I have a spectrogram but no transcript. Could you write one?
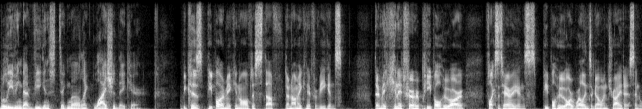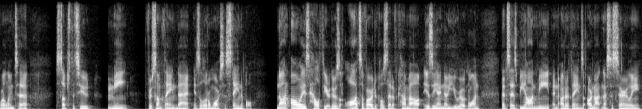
believing that vegan stigma, like, why should they care? because people are making all of this stuff they're not making it for vegans. They're making it for people who are flexitarians people who are willing to go and try this and willing to substitute meat for something that is a little more sustainable. Not always healthier. There's lots of articles that have come out. Izzy i know you wrote one that says beyond meat and other things are not necessarily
